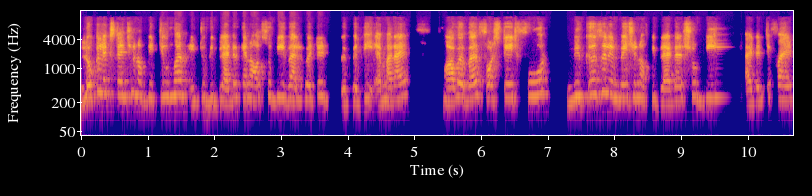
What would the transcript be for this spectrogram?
Local extension of the tumor into the bladder can also be evaluated with, with the MRI. However, for stage four, mucosal invasion of the bladder should be identified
